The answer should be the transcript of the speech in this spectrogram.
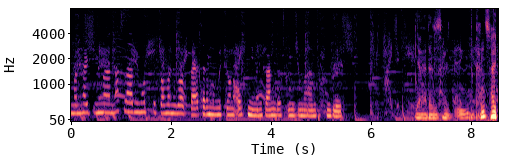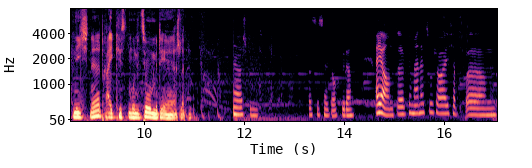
man halt immer nachladen muss, bevor man überhaupt weitere Munition aufnehmen kann. Das finde ich immer ein bisschen blöd. Ja, das ist halt. Du kannst halt nicht, ne? Drei Kisten Munition mit dir herschleppen. Ja, stimmt. Das ist halt auch wieder. Ah ja, und äh, für meine Zuschauer, ich habe ähm,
